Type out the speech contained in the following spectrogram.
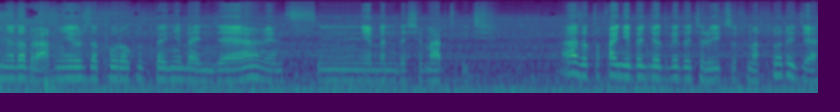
no dobra, mnie już za pół roku tutaj nie będzie, więc nie będę się martwić. A za to fajnie będzie odwiedzać rodziców na Florydzie.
